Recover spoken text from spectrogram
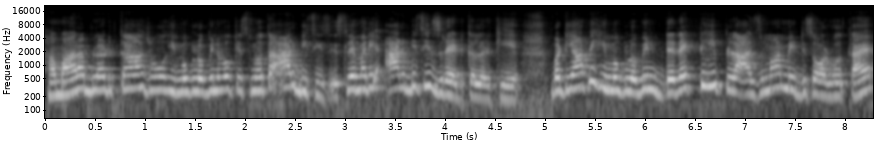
हमारा ब्लड का जो हीमोग्लोबिन वो किसमें होता है? आर इसलिए हमारी आर रेड कलर की है। बट यहाँ पे हीमोग्लोबिन डायरेक्ट ही प्लाज्मा में डिसॉल्व होता है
